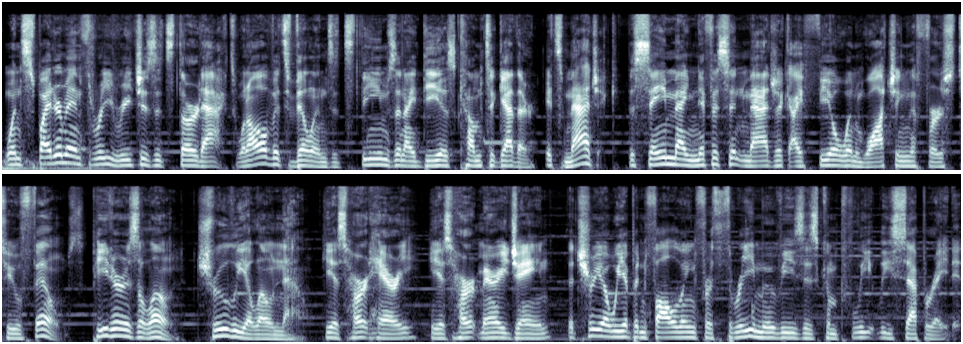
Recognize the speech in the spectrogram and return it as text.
When Spider Man 3 reaches its third act, when all of its villains, its themes, and ideas come together, it's magic. The same magnificent magic I feel when watching the first two films. Peter is alone, truly alone now. He has hurt Harry, he has hurt Mary Jane. The trio we have been following for three movies is completely separated.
